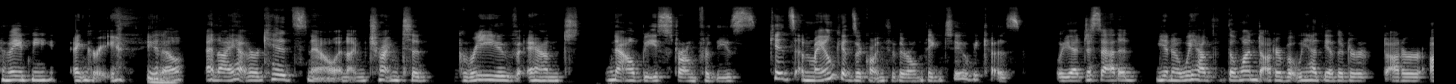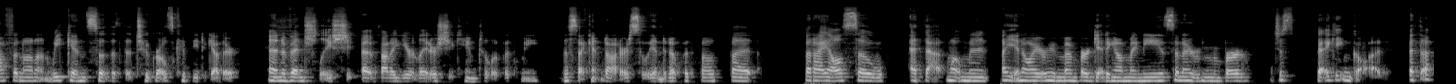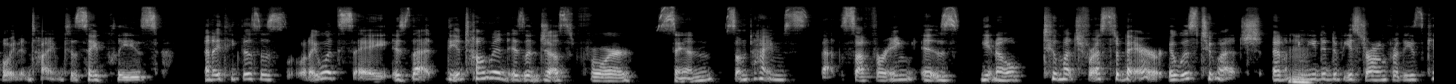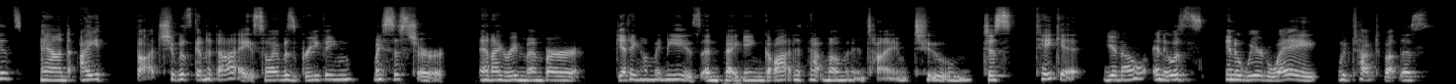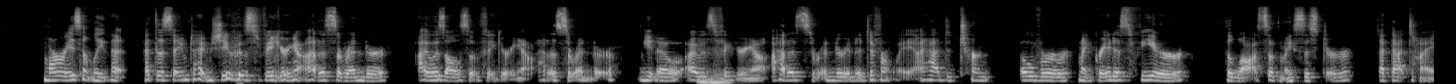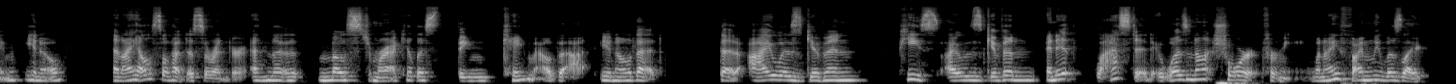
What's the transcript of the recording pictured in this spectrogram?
It made me angry, you Yeah. know, and I have her kids now, and I'm trying to grieve and now be strong for these kids. And my own kids are going through their own thing too, because we had just added, you know, we have the one daughter, but we had the other daughter off and on on weekends so that the two girls could be together. And eventually, she about a year later, she came to live with me, the second daughter. So we ended up with both. But, but I also, at that moment, I, you know, I remember getting on my knees and I remember just begging God at that point in time to say, please. And I think this is what I would say is that the atonement isn't just for sin. Sometimes that suffering is, you know, too much for us to bear. It was too much. And I Mm. needed to be strong for these kids. And I thought she was going to die. So I was grieving my sister. And I remember getting on my knees and begging God at that moment in time to just take it, you know? And it was in a weird way. We've talked about this more recently that at the same time she was figuring out how to surrender, I was also figuring out how to surrender. You know, I was Mhm. figuring out how to surrender in a different way. I had to turn over my greatest fear, the loss of my sister at that time, you know, and I also had to surrender. And the most miraculous thing came out of that, you know, that that I was given peace. I was given and it lasted. It was not short for me. When I finally was like,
